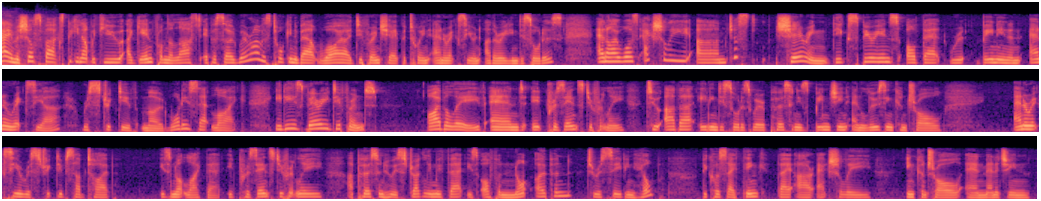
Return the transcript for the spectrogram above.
Okay, Michelle Sparks picking up with you again from the last episode where I was talking about why I differentiate between anorexia and other eating disorders. And I was actually um, just sharing the experience of that re- being in an anorexia restrictive mode. What is that like? It is very different. I believe, and it presents differently to other eating disorders where a person is binging and losing control. Anorexia restrictive subtype is not like that. It presents differently. A person who is struggling with that is often not open to receiving help because they think they are actually in control and managing.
